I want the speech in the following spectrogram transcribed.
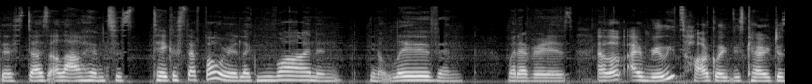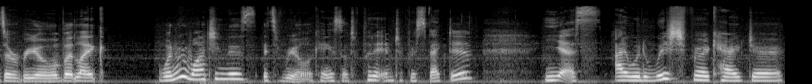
this does allow him to take a step forward, like move on and, you know, live and whatever it is. I love, I really talk like these characters are real, but like when we're watching this, it's real, okay? So to put it into perspective, yes, I would wish for a character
